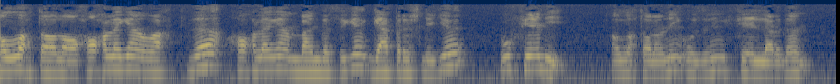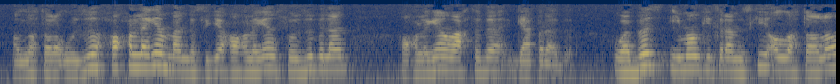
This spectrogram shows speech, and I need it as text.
alloh taolo xohlagan vaqtida xohlagan bandasiga gapirishligi bu fe'liy alloh taoloning o'zining fe'llaridan. Alloh taolo o'zi xohlagan bandasiga xohlagan so'zi bilan xohlagan vaqtida gapiradi. Va biz iymon keltiramizki alloh taolo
